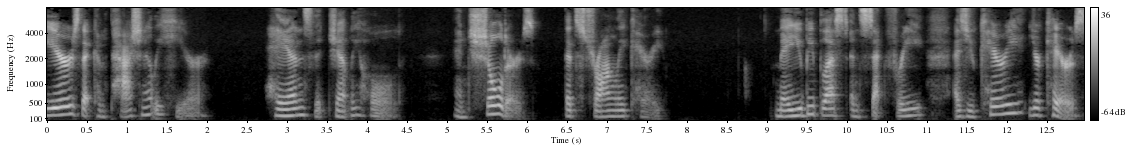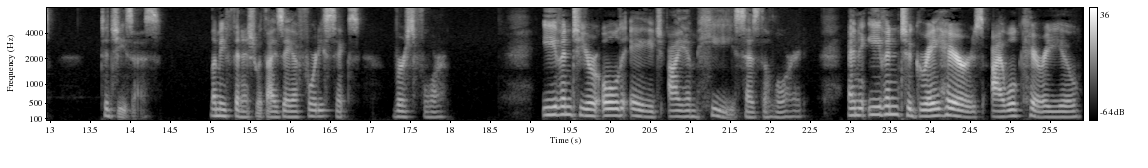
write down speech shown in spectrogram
ears that compassionately hear, hands that gently hold, and shoulders that strongly carry. May you be blessed and set free as you carry your cares to Jesus. Let me finish with Isaiah 46, verse 4. Even to your old age, I am He, says the Lord, and even to gray hairs, I will carry you.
